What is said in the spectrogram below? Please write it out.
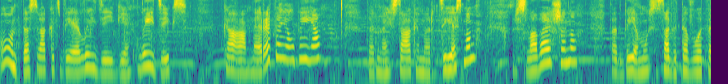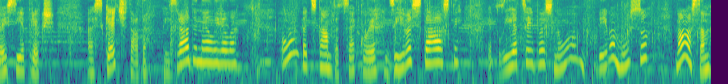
un tas vakars bija līdzīgi, līdzīgs, kā nereta jau bija. Tad mēs sākam ar dziesmām, ar slavēšanu. Tad bija mūsu sagatavotais iepriekš eh, sketčs, tāda izrāde neliela. Un pēc tam sekoja dzīves stāsti, jeb liecības no divām mūsu māsām,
